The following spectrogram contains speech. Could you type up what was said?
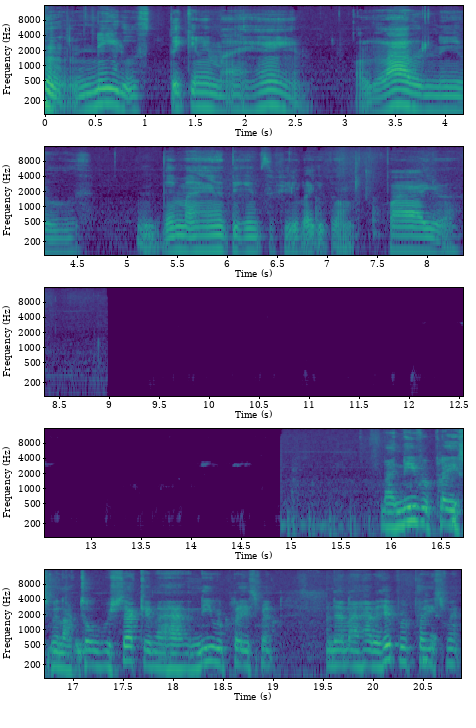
needles sticking in my hand. A lot of needles. And then my hand begins to feel like it's on fire. My knee replacement, October 2nd, I had a knee replacement. And then I had a hip replacement.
